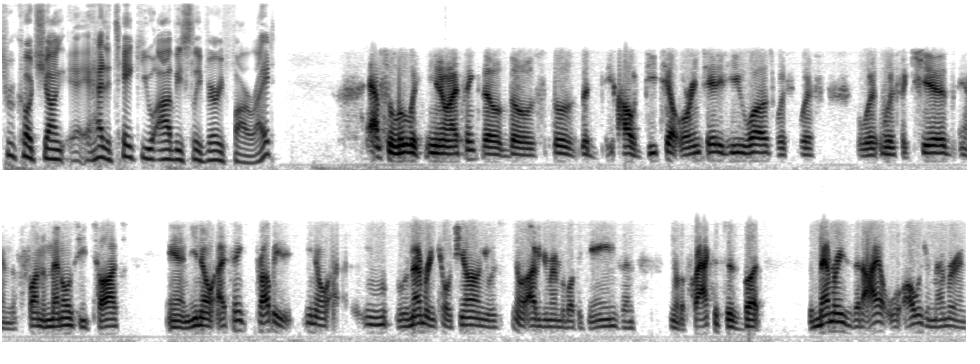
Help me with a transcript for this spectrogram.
through Coach Young eh, had to take you obviously very far, right? Absolutely. You know, and I think those those those the how detail orientated he was with with with with the kids and the fundamentals he taught. And you know, I think probably you know uh, remembering Coach Young, it was you know obviously remember about the games and you know the practices, but the memories that I will always remember, and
